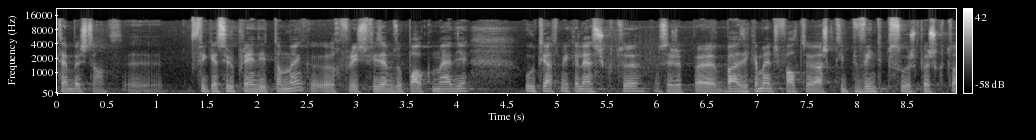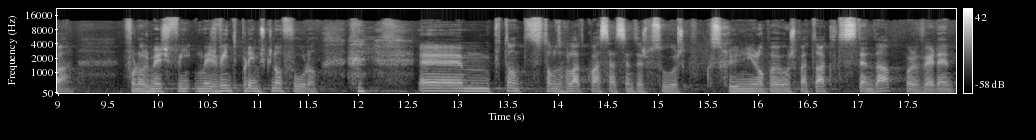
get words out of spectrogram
tem bastante fiquei surpreendido também, que referiste, fizemos o palco média, o Teatro Micalense escutou, ou seja, basicamente falta acho que tipo 20 pessoas para escutar. Foram os meus, os meus 20 primos que não foram. um, portanto, estamos a falar de quase 700 pessoas que, se reuniram para ver um espetáculo de stand-up, para verem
